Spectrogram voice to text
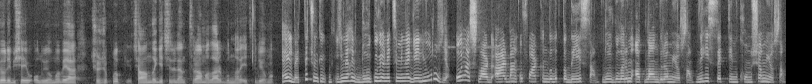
böyle bir şey oluyor mu veya çocukluk çağında geçirilen travmalar bunları etkiliyor mu? Elbette çünkü yine hani duygu yönetimine geliyoruz ya o yaşlarda eğer ben o farkındalıkta değilsem, duygularımı adlandıramıyorsam, ne hissettiğimi konuşamıyorsam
